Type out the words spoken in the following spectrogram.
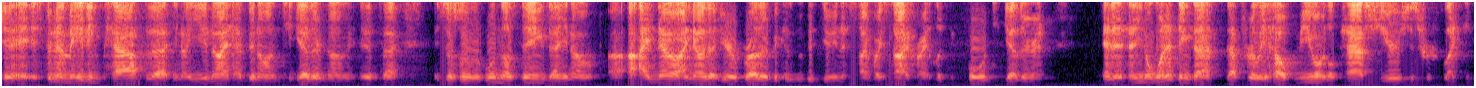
it's been an amazing path that you know you and I have been on together. Know, it's uh, it's just one of those things that you know uh, I know I know that you're a brother because we've been doing it side by side, right? Looking forward together, and and, and you know one of the things that that's really helped me over the past year is just reflecting.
